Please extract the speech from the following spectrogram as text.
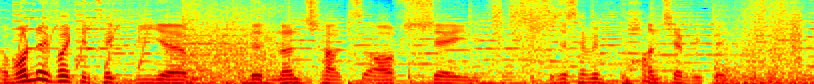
I wonder if I can take the, uh, the nunchucks off Shane and just have him punch everything.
